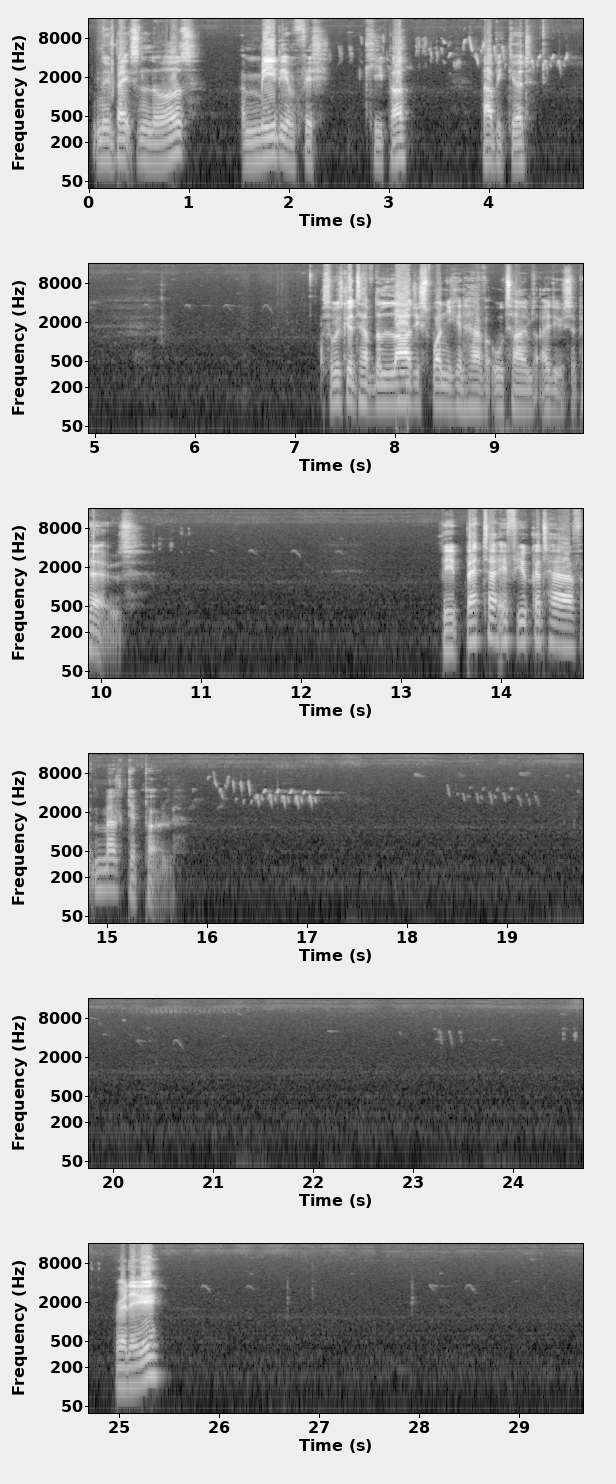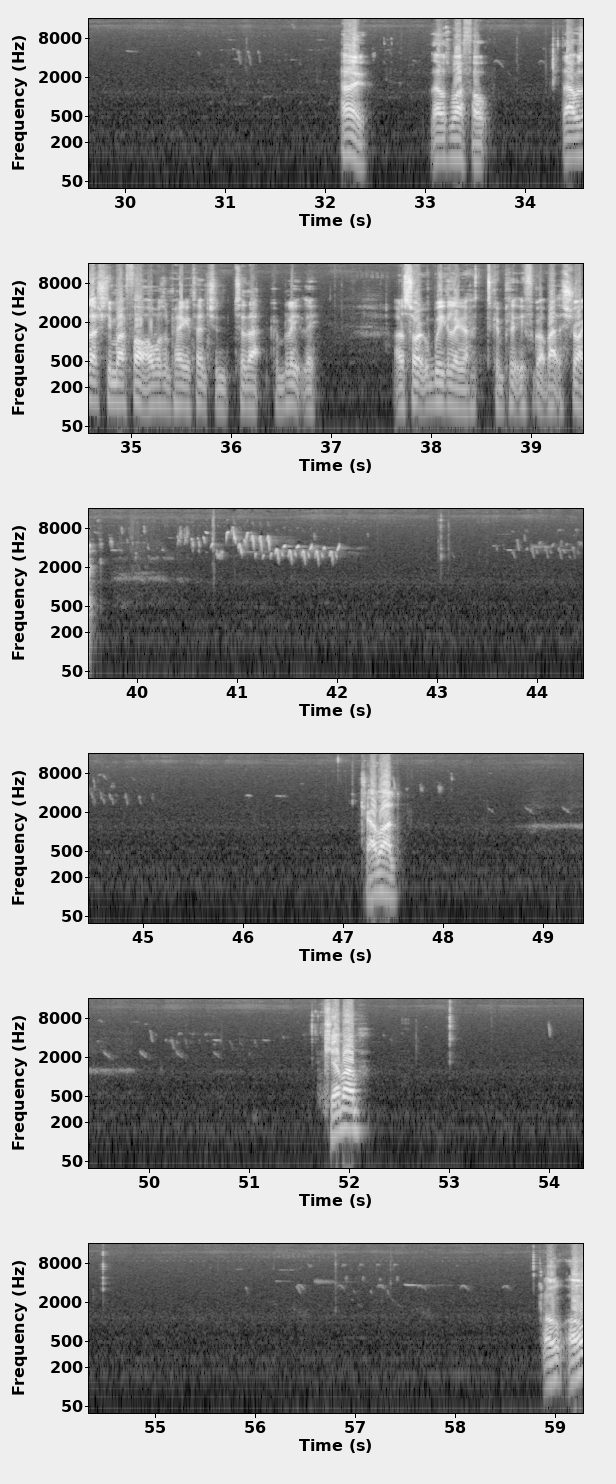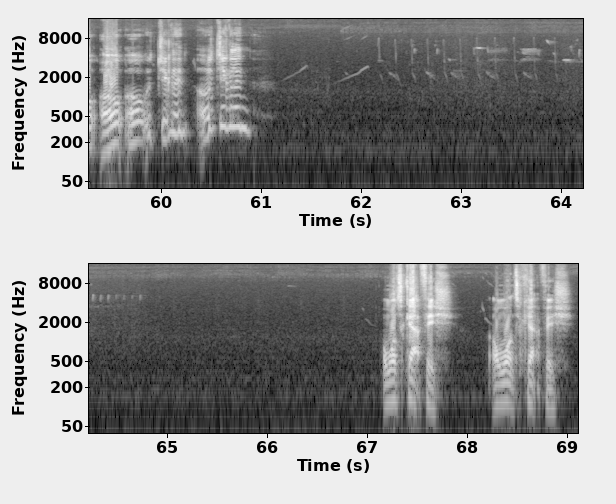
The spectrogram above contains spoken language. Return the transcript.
New baits and lures. A medium fish keeper. That'll be good. So it's good to have the largest one you can have at all times, I do suppose. Be better if you could have multiple. Ready? Oh, that was my fault. That was actually my fault. I wasn't paying attention to that completely. I saw it wiggling. I completely forgot about the strike. Come on. Come on. Oh, oh, oh, oh, it's jiggling. Oh, it's jiggling. I want a catfish. I want a catfish.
